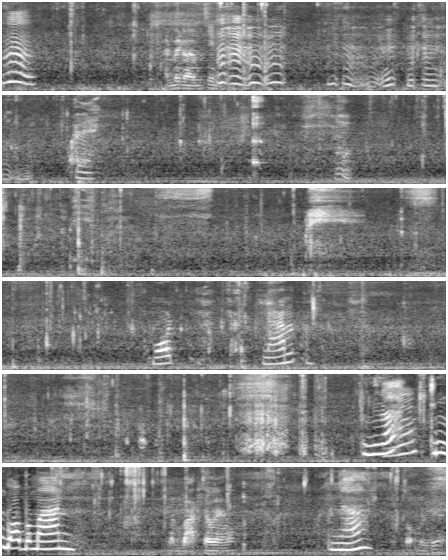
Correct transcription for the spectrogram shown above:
อืมมันไม่โดนจิ้มอะไรหมด น้ำนี่นะจิ้มบอประมาณลำบากจ้าแล้วนะตกมันเลือด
